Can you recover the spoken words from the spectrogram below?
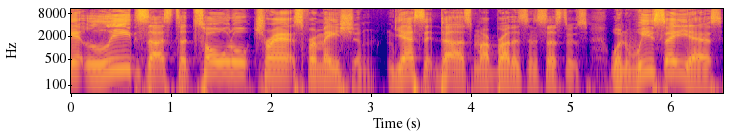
it leads us to total transformation. Yes, it does, my brothers and sisters. When we say yes,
